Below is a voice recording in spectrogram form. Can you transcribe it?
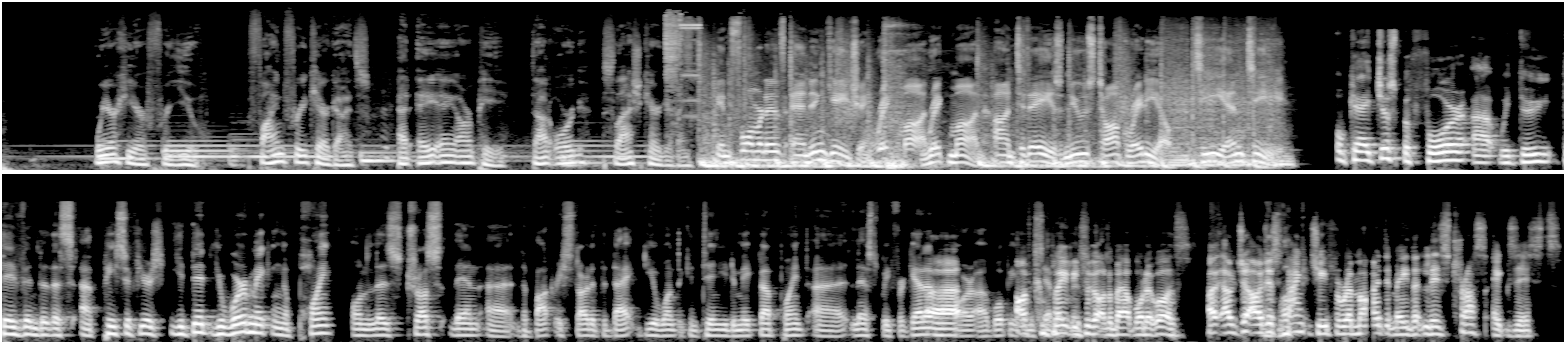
We're here for you. Find free care guides mm-hmm. at aarp.org slash caregiving. Informative and engaging. Rick Munn. Rick Munn on today's News Talk Radio, TNT. Okay, just before uh, we do dive into this uh, piece of yours, you did you were making a point on Liz Truss. Then uh, the battery started to die. Do you want to continue to make that point, uh, lest we forget it, uh, or uh, what we? I've completely forgotten about what it was. I, I, I just thanked you for reminding me that Liz Truss exists.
